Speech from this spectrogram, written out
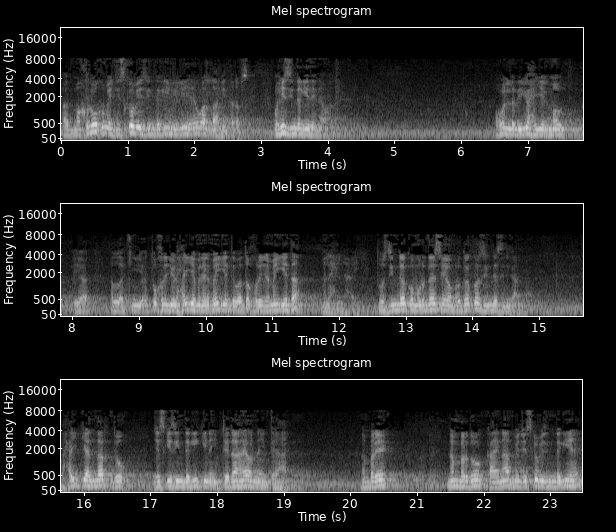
اور مخلوق میں جس کو بھی زندگی ملی ہے، وہ اللہ کی طرف سے۔ وہی زندگی دینے والا ہے۔ هو الذي يحيي الموت اللہ تخرج الحی من المیت و تخرج المیت من الحی تو زندہ کو مردے سے اور مردے کو زندے سے نکالتا تو حی کے اندر جو جس کی زندگی کی نہ ابتدا ہے اور نہ انتہا ہے۔ نمبر ایک۔ نمبر دو، کائنات میں جس کو بھی زندگی ہے،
